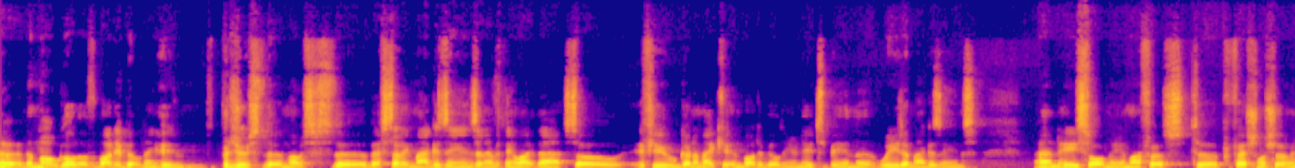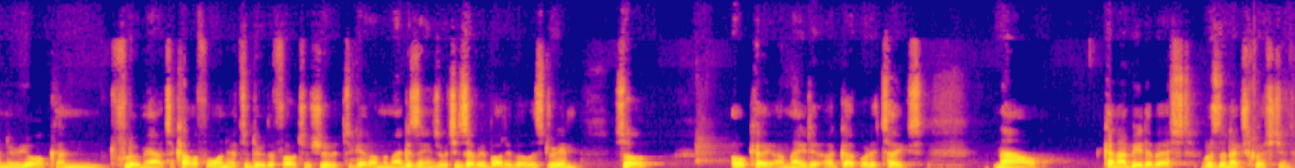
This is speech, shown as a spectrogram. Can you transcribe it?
the, the mogul of bodybuilding who produced the most the best-selling magazines and everything like that. So if you're going to make it in bodybuilding, you need to be in the Weider magazines. And he saw me in my first uh, professional show in New York and flew me out to California to do the photo shoot to get on the magazines, which is every bodybuilder's dream. So, okay, I made it. I got what it takes. Now, can I be the best? Was the next question.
